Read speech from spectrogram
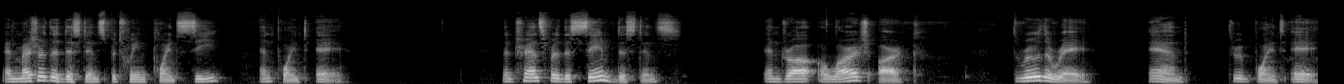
and measure the distance between point C and point A. Then transfer the same distance and draw a large arc through the ray and through point A.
